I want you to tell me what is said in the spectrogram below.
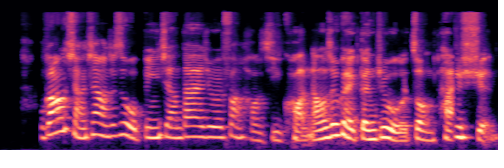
我刚刚想象的就是我冰箱大概就会放好几款，然后就可以根据我的状态去选。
